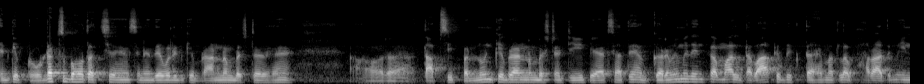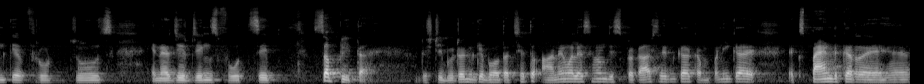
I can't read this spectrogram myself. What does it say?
इनके प्रोडक्ट्स बहुत अच्छे हैं, सनी देवल इनके ब्रांड एम्बेसडर हैं, और तापसी पन्नू इनके ब्रांड एम्बेसडर टी वी पे एड्स आते हैं गर्मी में तो इनका माल दबा के बिकता है मतलब हर आदमी इनके fruit juice energy drinks food sip सब पीता है। डिस्ट्रीब्यूटर इनके बहुत अच्छे तो आने वाले समय जिस प्रकार से इनका कंपनी का एक्सपैंड कर रहे हैं,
